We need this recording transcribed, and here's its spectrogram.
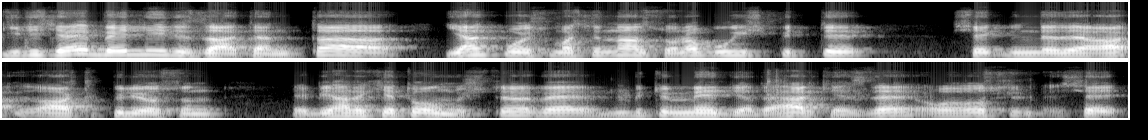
gideceği belliydi zaten. Ta Young Boys maçından sonra bu iş bitti şeklinde de artık biliyorsun e, bir hareket olmuştu ve bütün medyada herkes de o, o şey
